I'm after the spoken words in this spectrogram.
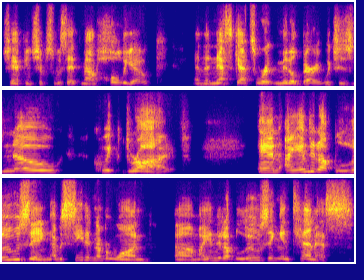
Championships was at Mount Holyoke, and the NESCACs were at Middlebury, which is no quick drive. And I ended up losing. I was seeded number one. Um, I ended up losing in tennis,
